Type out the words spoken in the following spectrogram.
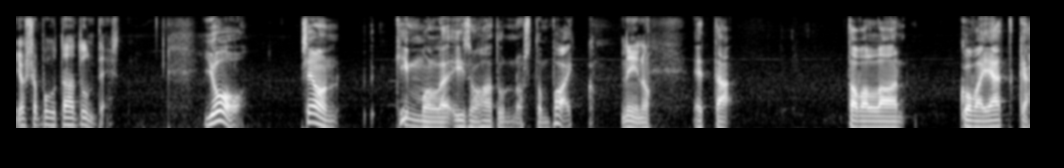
jossa puhutaan tunteista. Joo, se on Kimmolle iso hatunnoston paikka. Niin on. Että tavallaan kova jätkä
